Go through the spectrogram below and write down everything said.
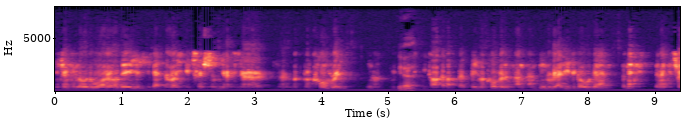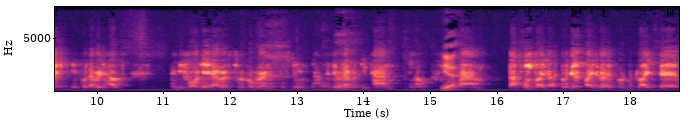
you're drinking loads of water all day, you're, you're getting the right nutrition, your your your recovery. You know, Yeah. we talk about that being recovered and, and being ready to go again. The next the next training, whatever you have, maybe 48 hours to recover, and it's just being you have to do whatever you can. You know. Yeah. Um, that's one side of it. But the other side of it is sort of like the,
